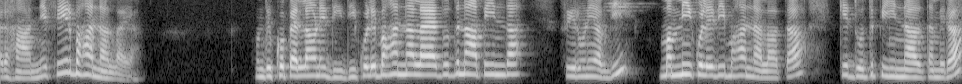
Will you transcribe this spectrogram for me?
ਅਰਹਾਨ ਨੇ ਫੇਰ ਬਹਾਨਾ ਲਾਇਆ। ਹੁਣ ਦੇਖੋ, ਪਹਿਲਾਂ ਉਹਨੇ ਦੀਦੀ ਕੋਲੇ ਬਹਾਨਾ ਲਾਇਆ ਦੁੱਧ ਨਾ ਪੀਣ ਦਾ। ਫਿਰ ਉਹਨੇ ਆਪਦੀ ਮੰਮੀ ਕੋਲੇ ਵੀ ਬਹਾਨਾ ਲਾਤਾ ਕਿ ਦੁੱਧ ਪੀਣ ਨਾਲ ਤਾਂ ਮੇਰਾ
